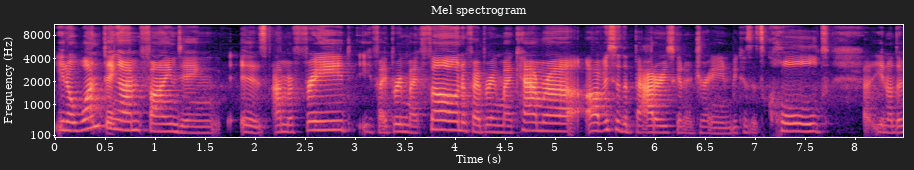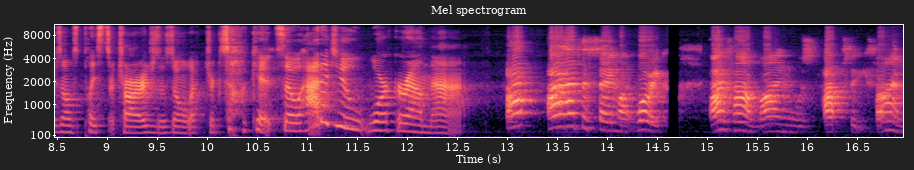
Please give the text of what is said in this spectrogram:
You know, one thing I'm finding is I'm afraid if I bring my phone, if I bring my camera, obviously the battery's going to drain because it's cold. You know, there's no place to charge, there's no electric socket. So, how did you work around that? I, I had the same like worry. I found mine was absolutely fine.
